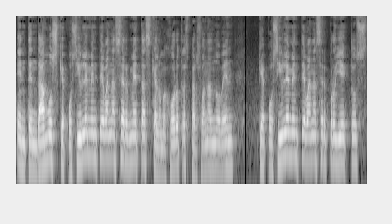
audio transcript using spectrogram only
entendamos que posiblemente van a ser metas que a lo mejor otras personas no ven, que posiblemente van a ser proyectos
